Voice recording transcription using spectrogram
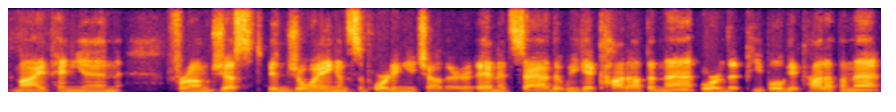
in my opinion from just enjoying and supporting each other. And it's sad that we get caught up in that or that people get caught up in that.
